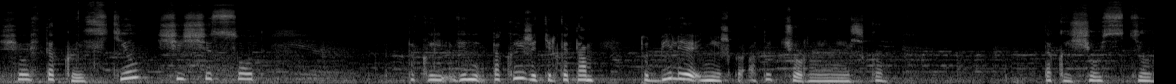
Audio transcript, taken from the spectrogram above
Ще ось такий стіл 6600. Такий, він такий же, тільки там тут білі ніжка, а тут чорні ніжка. Такий ще стіл.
